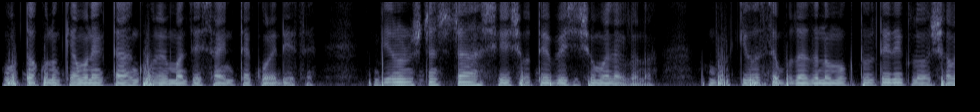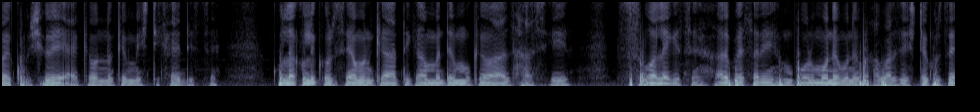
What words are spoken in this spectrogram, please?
ভোর তখনও কেমন একটা ঘরের মাঝে সাইনটা করে দিয়েছে। বিয়ের অনুষ্ঠানটা শেষ হতে বেশি সময় লাগল না। ভোর কী হচ্ছে বোঝার জন্য মুখ তুলতে দেখল সবাই খুশি হয়ে একে অন্যকে মিষ্টি খাইয়ে দিচ্ছে। কোলাকুলি করছে, এমনকি আতিক আহমেদের মুখেও আজ হাসির ছোঁয়া লেগেছে। আর বেচারি ভোর মনে মনে ভাবার চেষ্টা করছে,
